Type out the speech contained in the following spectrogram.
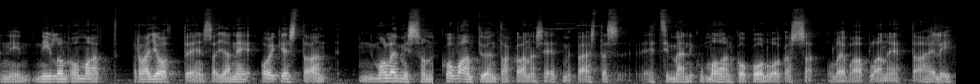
niin niillä on omat rajoitteensa ja ne oikeastaan molemmissa on kovan työn takana se, että me päästäisiin etsimään niin kuin maan koko luokassa olevaa planeettaa. Eli,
